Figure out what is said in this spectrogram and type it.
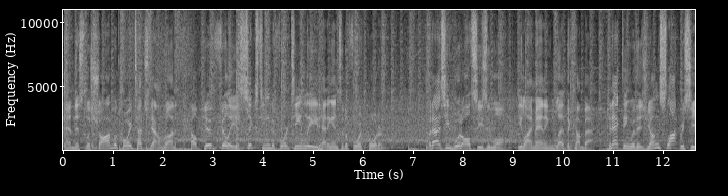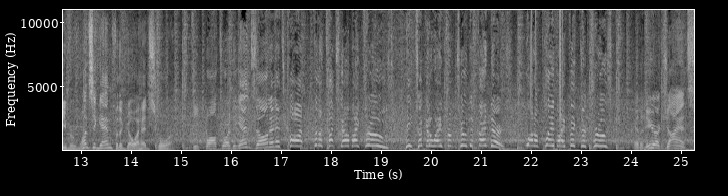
And this LeSean McCoy touchdown run helped give Philly a 16 14 lead heading into the fourth quarter. But as he would all season long, Eli Manning led the comeback, connecting with his young slot receiver once again for the go ahead score. Deep ball toward the end zone, and it's caught for the touchdown by Cruz. He took it away from two defenders. What a play by Victor Cruz. And the New York Giants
